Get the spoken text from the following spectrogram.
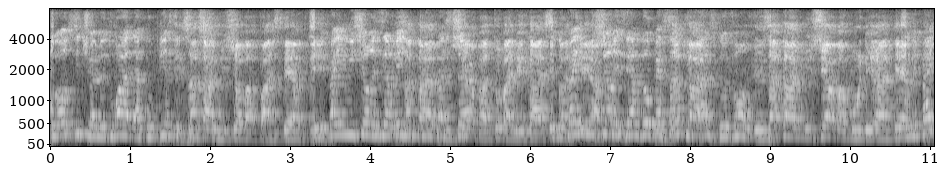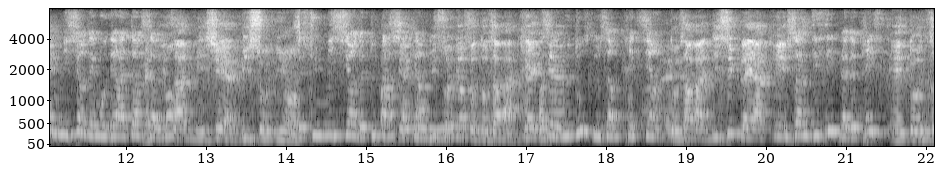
Toi aussi, tu as le droit d'accomplir cette mission. Ce n'est pas une mission réservée uniquement aux pasteurs. Ce n'est pas une mission réservée aux personnes qui passent devant. Ce n'est pas une mission des modérateurs seulement. C'est une mission de tout un chacun nous. Parce que nous tous, nous sommes chrétiens. toza ya Nous christ sommes disciples de Christ. et nous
